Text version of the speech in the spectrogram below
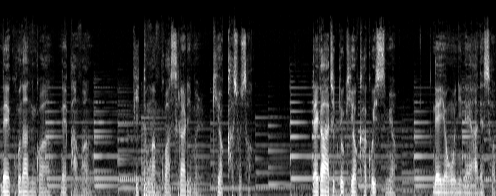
내 고난과 내 방황, 비통함과 쓰라림을 기억하소서. 내가 아직도 기억하고 있으며 내 영혼이 내 안에서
